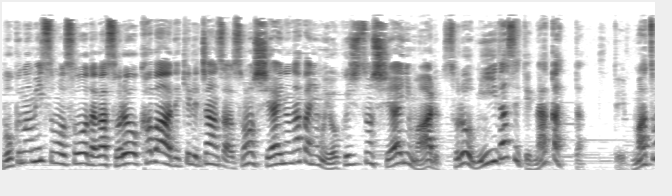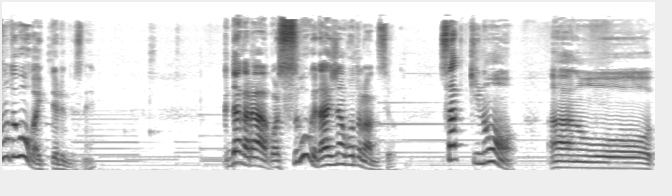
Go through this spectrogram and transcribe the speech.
僕のミスもそうだがそれをカバーできるチャンスはその試合の中にも翌日の試合にもある。それを見出せてなかったって松本剛が言ってるんですね。だからこれすごく大事なことなんですよ。さっきのあのー、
